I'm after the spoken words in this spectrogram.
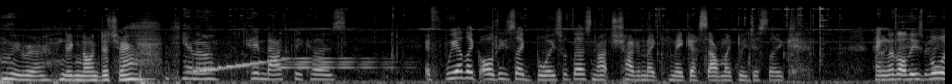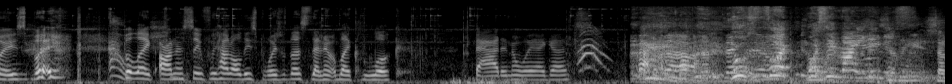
we were ding dong ditching. Hannah came back because if we had like all these like boys with us, not to try to like make us sound like we just like hang with all these boys, but but like honestly, if we had all these boys with us, then it would like look bad in a way, I guess. Whose foot was in my anus? So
